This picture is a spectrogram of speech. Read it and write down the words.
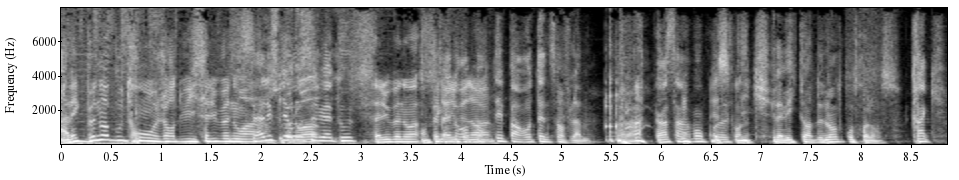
Avec Benoît Boutron aujourd'hui. Salut Benoît. Salut C'est Pierrot, Benoît. salut à tous. Salut Benoît. On gagne, Benoît. remportée par Roten sans flamme. Voilà. Grâce à un bon pronostic, la victoire de Nantes contre Lens. Crac,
